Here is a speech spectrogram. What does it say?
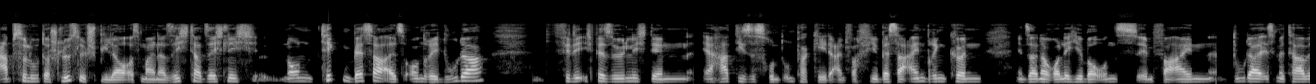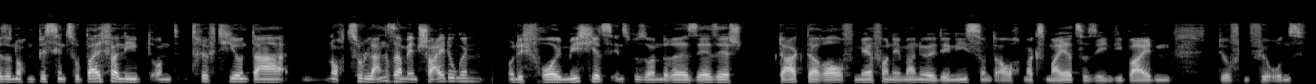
Absoluter Schlüsselspieler aus meiner Sicht tatsächlich. Noch einen Ticken besser als André Duda, finde ich persönlich, denn er hat dieses Rundumpaket einfach viel besser einbringen können in seiner Rolle hier bei uns im Verein. Duda ist mir teilweise noch ein bisschen zu ballverliebt und trifft hier und da noch zu langsam Entscheidungen, und ich freue mich jetzt insbesondere sehr, sehr stark darauf, mehr von Emmanuel Denis und auch Max Meyer zu sehen. Die beiden dürften für uns,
